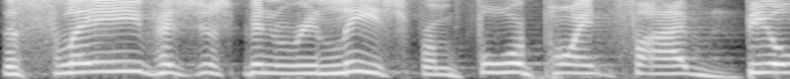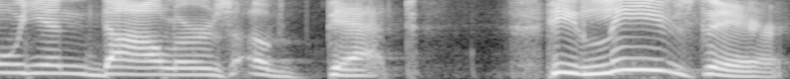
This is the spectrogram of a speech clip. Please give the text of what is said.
The slave has just been released from $4.5 billion of debt. He leaves there.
